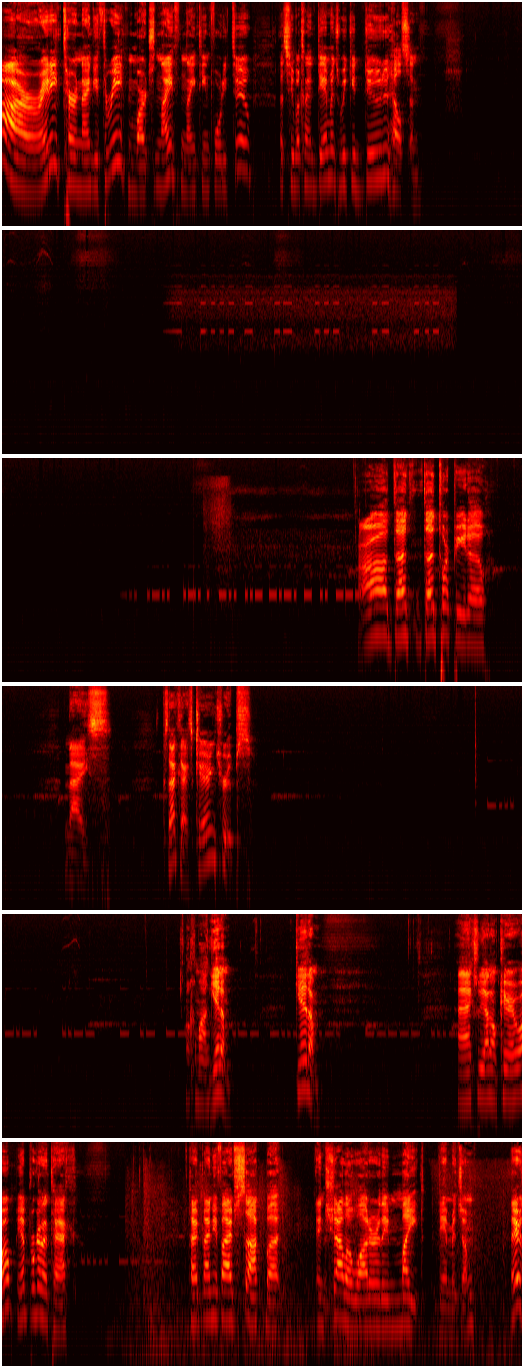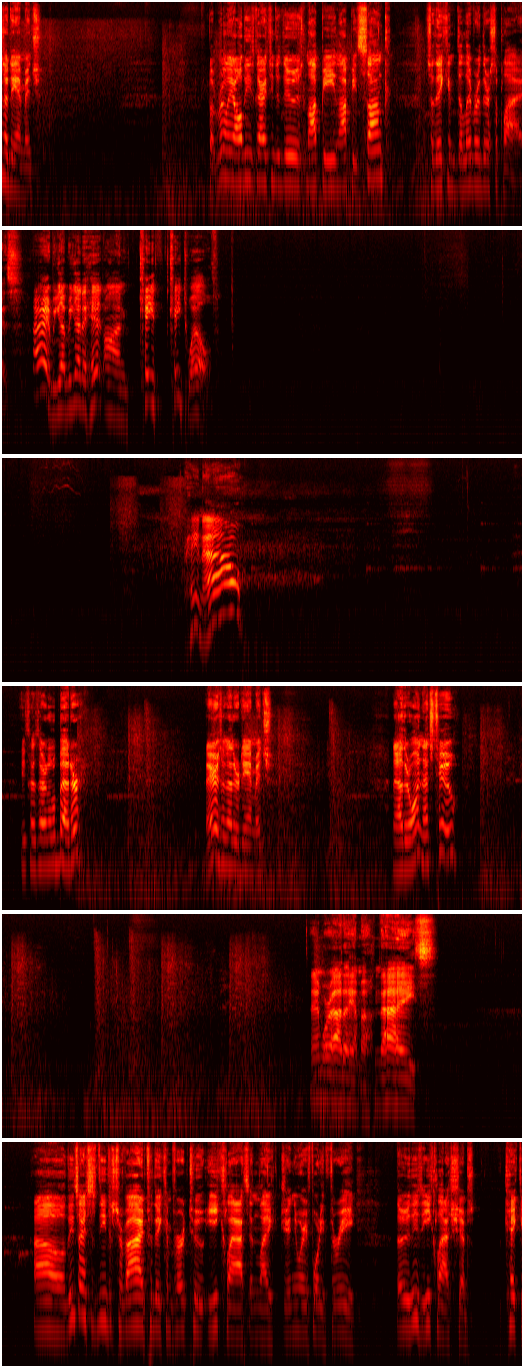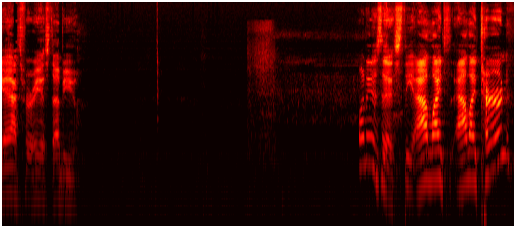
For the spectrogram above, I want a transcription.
Alrighty, turn 93, March 9th, 1942. Let's see what kind of damage we could do to Hellsen. Oh, dud, dud torpedo. Nice. Because that guy's carrying troops. Oh, come on, get him. Get him. Actually, I don't care. Well, yep, we're going to attack. Type 95 suck, but in shallow water, they might damage them. There's a damage. But really, all these guys need to do is not be not be sunk, so they can deliver their supplies. All right, we got we got a hit on K K12. Hey now. These guys are a little better. There's another damage. Another one, that's two. And we're out of ammo. Nice. Oh, these guys just need to survive till they convert to E-Class in, like, January 43. Those, these E-Class ships kick ass for ASW. What is this? The Allied, Allied turn?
